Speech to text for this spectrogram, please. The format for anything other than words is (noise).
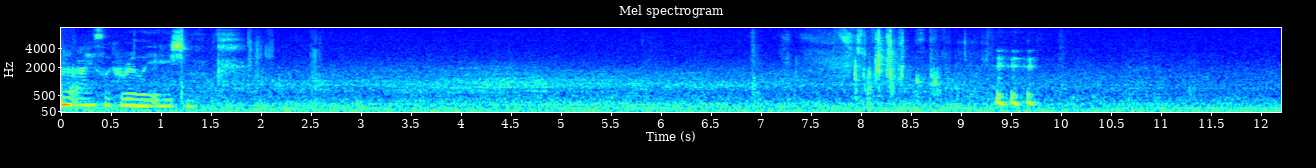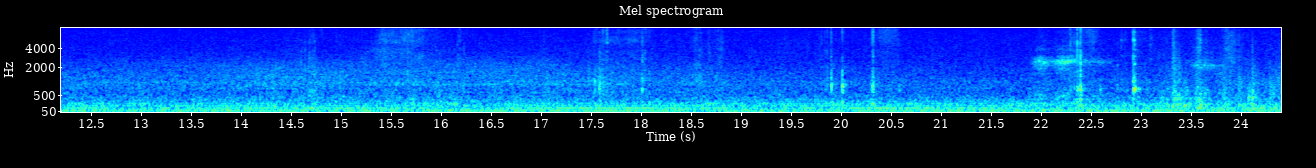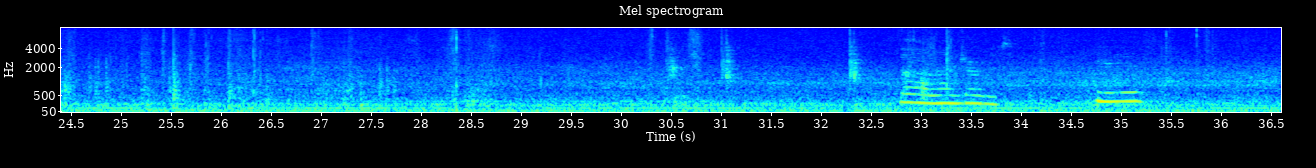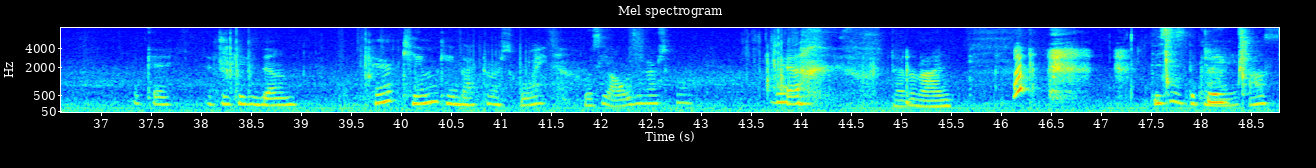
Her eyes look really Asian. (laughs) No, Ron Jarvis. Yeah. Okay, I think he's done. Eric Kim came back to our school. Was he always in our school? Yeah. Never mind. (laughs) This is the guy. Wait. I'll, s-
